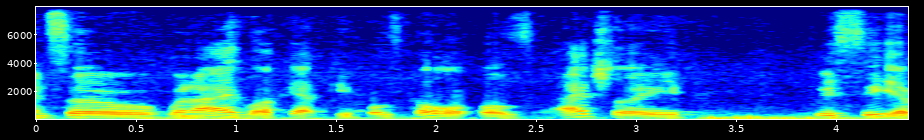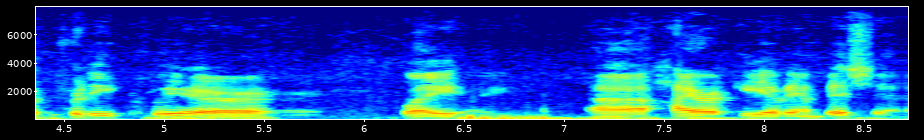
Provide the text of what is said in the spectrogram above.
And so when I look at people's goals, actually, we see a pretty clear like uh, hierarchy of ambition.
